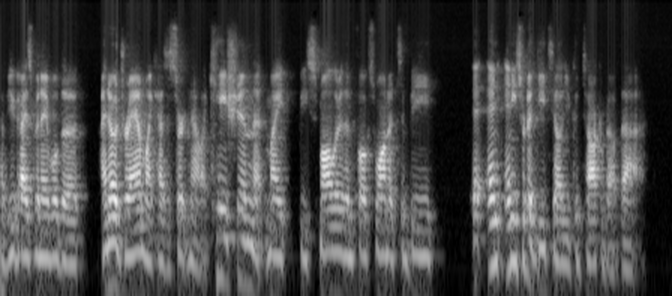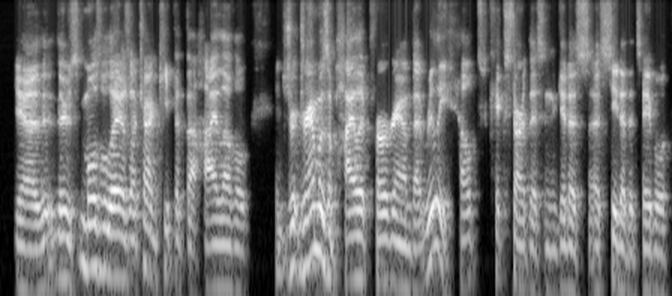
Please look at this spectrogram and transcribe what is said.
Have you guys been able to? I know DRAM like has a certain allocation that might be smaller than folks want it to be any, any sort of detail you could talk about that. Yeah, there's multiple layers. I'll try and keep it the high level. DRAM was a pilot program that really helped kickstart this and get us a seat at the table.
